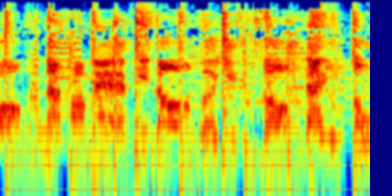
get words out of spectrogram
องนะพ่อแม่พี่น้องเบอร์ยี่สิบสองได้ลุงตู่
